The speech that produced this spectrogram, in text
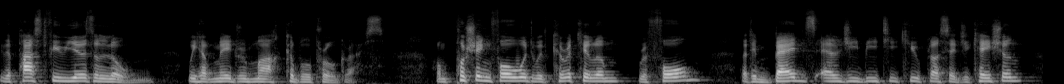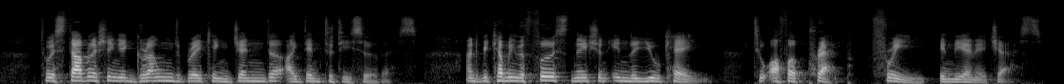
in the past few years alone, we have made remarkable progress. From pushing forward with curriculum reform that embeds LGBTQ plus education, to establishing a groundbreaking gender identity service and becoming the first nation in the UK to offer PrEP free in the NHS.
